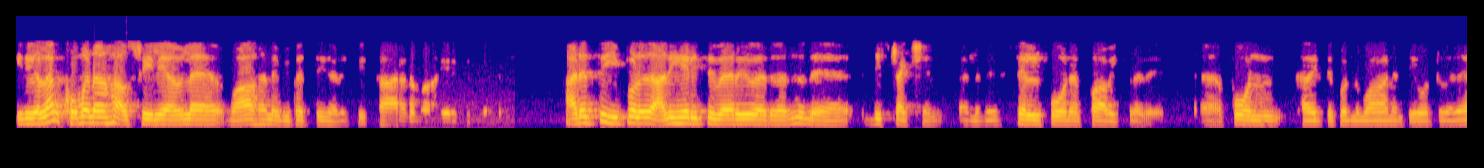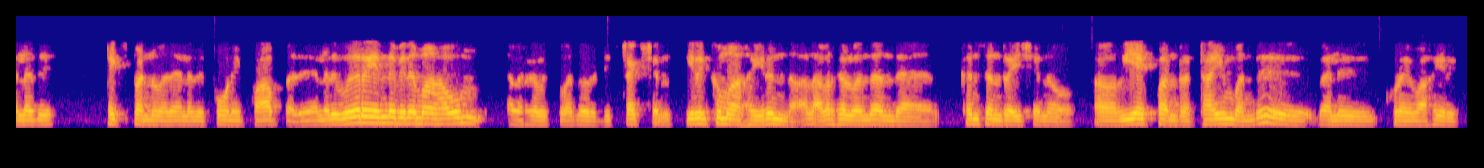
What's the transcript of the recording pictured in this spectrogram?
இதுவெல்லாம் கொமனாக ஆஸ்திரேலியாவில் வாகன விபத்துகளுக்கு காரணமாக இருக்குது. அடுத்து இப்பொழுது அதிகரித்து வருவது வந்து இந்த டிஸ்ட்ராக்ஷன் அல்லது செல்போனை பாவிக்கிறது போன் கதைத்து கொண்டு வாகனத்தை ஓட்டுவது அல்லது டெக்ஸ்ட் பண்ணுவது அல்லது போனை பார்ப்பது அல்லது வேறு எந்த விதமாகவும் அவர்களுக்கு வந்து ஒரு டிஸ்ட்ராக்ஷன் இருக்குமாக இருந்தால் அவர்கள் வந்து அந்த கன்சன்ட்ரேஷனோ ரியாக்ட் பண்ற டைம் வந்து வலு குறைவாக இருக்கு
